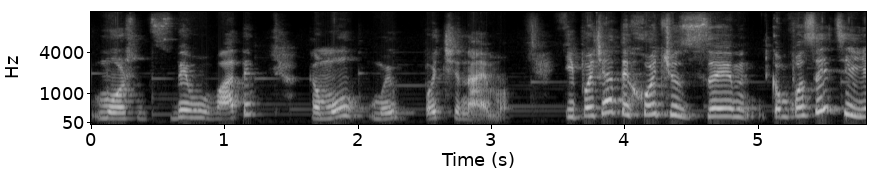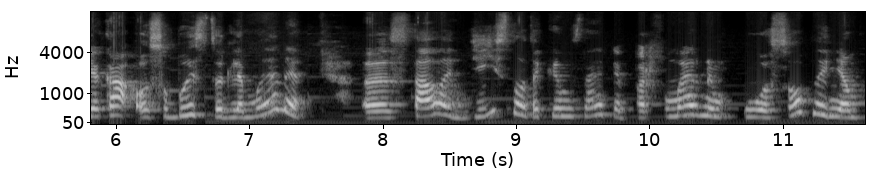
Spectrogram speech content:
можуть здивувати, тому ми починаємо. І почати хочу з композиції, яка особисто для мене е, стала дійсно таким, знаєте, парфумерним уособленням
